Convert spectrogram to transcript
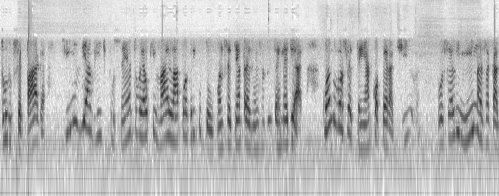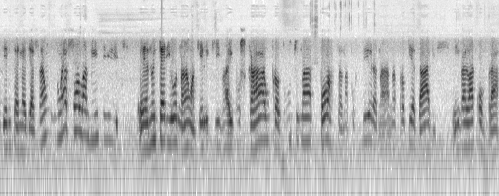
tudo que você paga, 15 a 20% é o que vai lá para o agricultor, quando você tem a presença do intermediário. Quando você tem a cooperativa, você elimina essa cadeia de intermediação, não é solamente é, no interior, não, aquele que vai buscar o produto na porta, na porteira, na, na propriedade, ele vai lá comprar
